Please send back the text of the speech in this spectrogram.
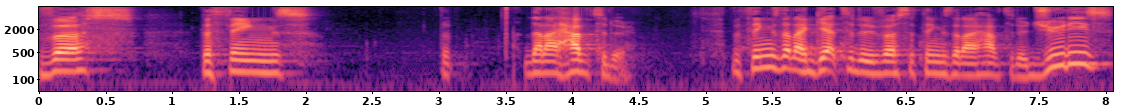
versus the things that, that I have to do. The things that I get to do versus the things that I have to do. Duties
